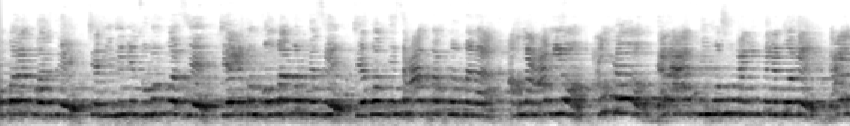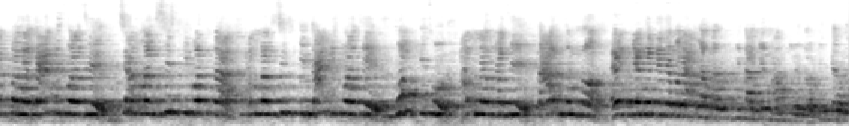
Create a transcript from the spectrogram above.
অপরাধ করছে, সে নিজেকে জুলুম করছে, সে এখন তওবা করতেছে, সে বলতেছে, আর পাপ করবে না। আল্লাহ, আমিও, আমরাও যারা আজকে পশু পাখির থেকে ধরে গাছপালা যা কিছু আছে সে আল্লাহর সৃষ্টিকর্তা আল্লাহর সৃষ্টি যা কিছু আছে সব কিছু আল্লাহর কাছে তার জন্য এই কেঁদে কেঁদে বলে আল্লাহ তুমি তাকে মাফ করে দাও। চিন্তা করে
